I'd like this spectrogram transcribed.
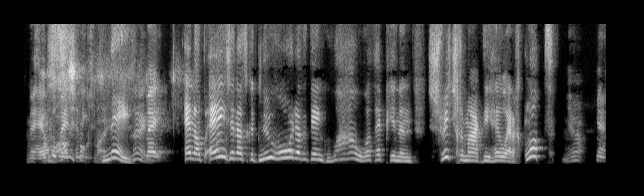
Nee, heel veel mensen mij. Nee. nee. nee. En opeens, en als ik het nu hoor, dat ik denk, wauw, wat heb je een switch gemaakt die heel erg klopt. Ja. Ja.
